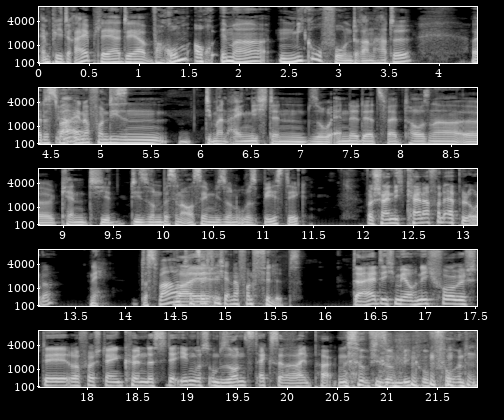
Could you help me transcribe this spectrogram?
MP3-Player, der warum auch immer ein Mikrofon dran hatte. Weil das war ja. einer von diesen, die man eigentlich denn so Ende der 2000er äh, kennt, hier, die so ein bisschen aussehen wie so ein USB-Stick. Wahrscheinlich keiner von Apple, oder? Nee, das war Weil tatsächlich einer von Philips. Da hätte ich mir auch nicht vorgestellt oder vorstellen können, dass sie da irgendwas umsonst extra reinpacken, so wie so ein Mikrofon.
